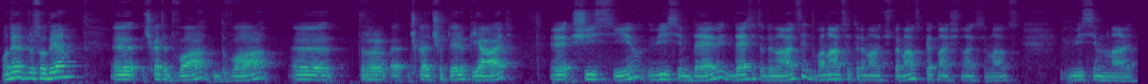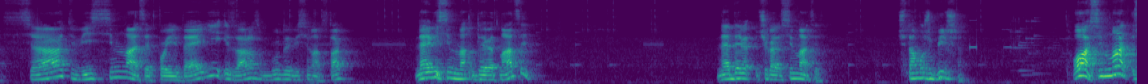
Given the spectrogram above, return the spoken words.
1 плюс 1. Е, чекайте, 2, 2, е, 3, е, 4, 5, е, 6, 7, 8, 9, 10, 11, 12, 13, 14, 15, 16, 17, 18, 18 по ідеї. І зараз буде 18, так? Не 18, 19? Не 9, чекайте, 17. Чи там може більше? О, 17!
